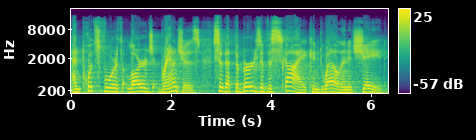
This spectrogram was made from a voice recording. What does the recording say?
and puts forth large branches so that the birds of the sky can dwell in its shade.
